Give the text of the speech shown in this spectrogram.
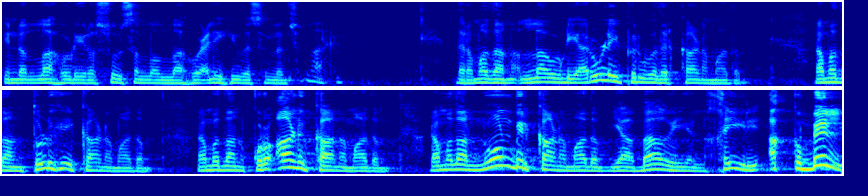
என்று அல்லாஹுடைய ரசூல் சல்லாஹூ அலிஹி வசல்லம் சொன்னார்கள். இந்த ரமதான் அல்லாஹுடைய அருளை பெறுவதற்கான மாதம். ரமதான் தொழுகைக்கான மாதம். ரமதான் குர்ஆனுக்கான மாதம். ரமதான் நோன்பிற்கான மாதம். யா பாகியல் ஹைரி அக்பில்!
